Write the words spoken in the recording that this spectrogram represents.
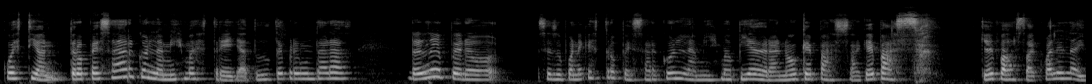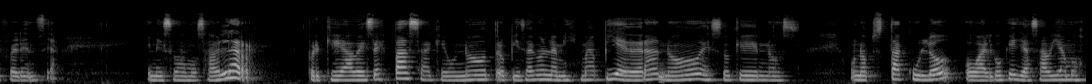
Cuestión, tropezar con la misma estrella. Tú te preguntarás, René, pero se supone que es tropezar con la misma piedra, ¿no? ¿Qué pasa? ¿Qué pasa? ¿Qué pasa? ¿Cuál es la diferencia? En eso vamos a hablar. Porque a veces pasa que uno tropieza con la misma piedra, ¿no? Eso que nos. un obstáculo o algo que ya sabíamos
